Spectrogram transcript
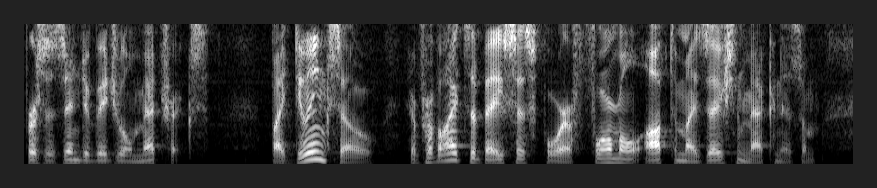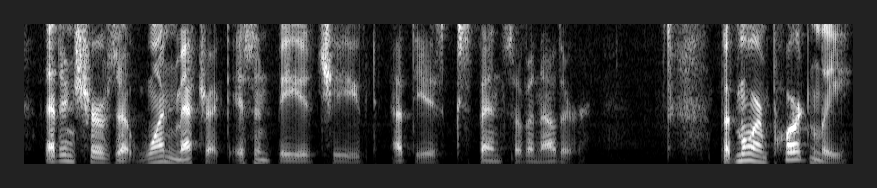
versus individual metrics. By doing so, it provides the basis for a formal optimization mechanism that ensures that one metric isn't being achieved at the expense of another. But more importantly,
